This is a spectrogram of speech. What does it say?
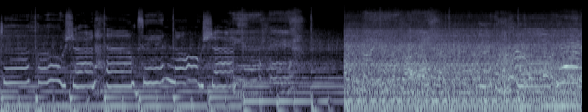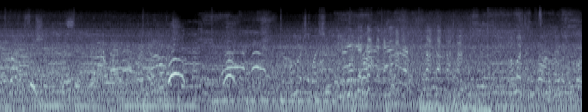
Devotion, empty. How much am I shooting? How much is it before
